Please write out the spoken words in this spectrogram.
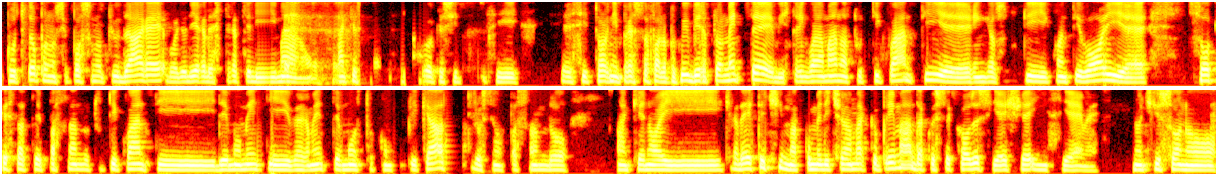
purtroppo non si possono più dare, voglio dire, le strette di mano, anche se che si, si, eh, si torni presto a farlo. Per cui virtualmente vi stringo la mano a tutti quanti e ringrazio tutti quanti voi e so che state passando tutti quanti dei momenti veramente molto complicati, lo stiamo passando anche noi, credeteci, ma come diceva Marco prima, da queste cose si esce insieme non ci sono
